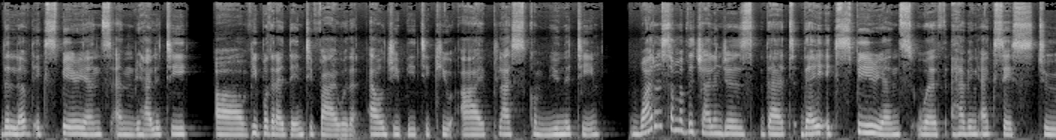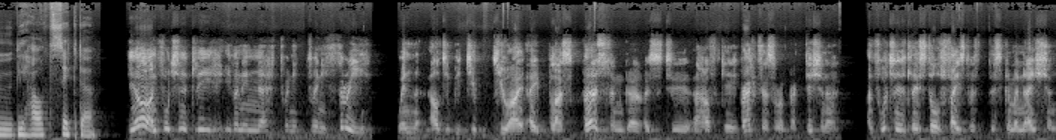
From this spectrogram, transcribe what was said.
the lived experience and reality of people that identify with the LGBTQI plus community. What are some of the challenges that they experience with having access to the health sector? Yeah, unfortunately, even in uh, 2023, when the LGBTQIA plus person goes to a healthcare practice or a practitioner, unfortunately, they're still faced with discrimination,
